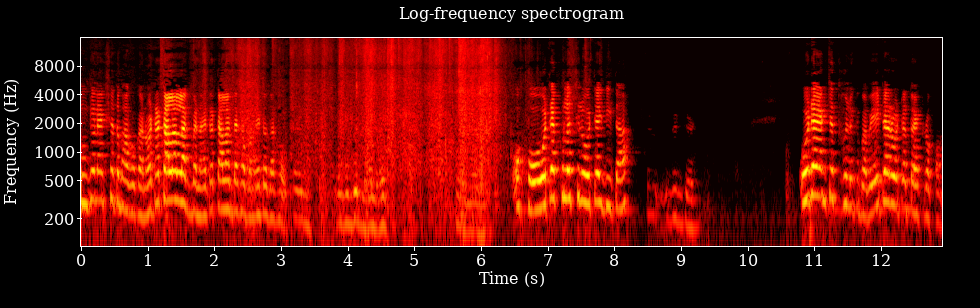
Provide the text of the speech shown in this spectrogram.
দুজন একসাথে ভাগো কেন? এটার কালার লাগবে না এটা কালার দেখাবো না এটা দেখাও। ওহো ওটা খোলা ছিল ওইটাই দিতা? ওটা একজাত হলো কীভাবে? এটা আর ওইটা তো একরকম।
